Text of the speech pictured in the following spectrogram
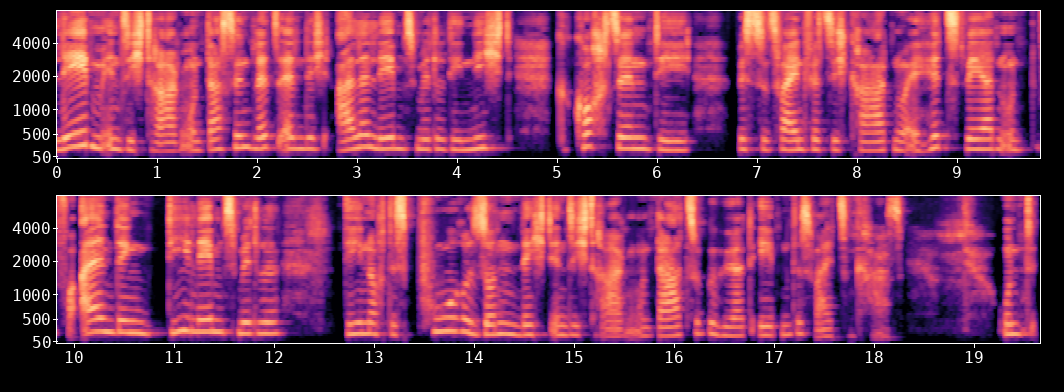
Leben in sich tragen. Und das sind letztendlich alle Lebensmittel, die nicht gekocht sind, die bis zu 42 Grad nur erhitzt werden und vor allen Dingen die Lebensmittel, die noch das pure Sonnenlicht in sich tragen. Und dazu gehört eben das Weizengras. Und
